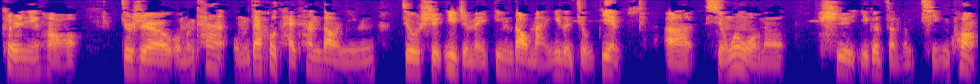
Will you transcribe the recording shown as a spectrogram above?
客人您好，就是我们看我们在后台看到您就是一直没订到满意的酒店，啊，询问我们是一个怎么情况？”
